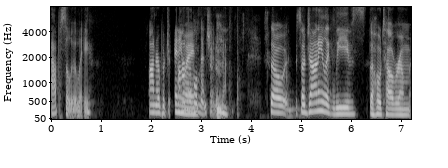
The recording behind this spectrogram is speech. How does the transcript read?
Absolutely. Honorable, Anyway. honorable mention. Yeah. so so Johnny like leaves the hotel room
